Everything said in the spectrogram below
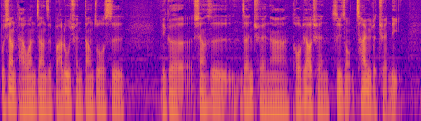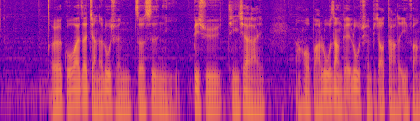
不像台湾这样子把路权当作是一个像是人权啊、投票权是一种参与的权利，而国外在讲的路权，则是你必须停下来，然后把路让给路权比较大的一方，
